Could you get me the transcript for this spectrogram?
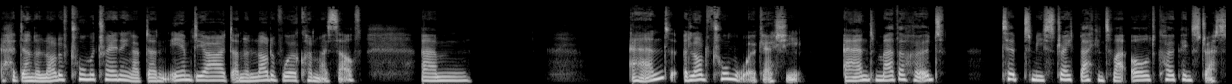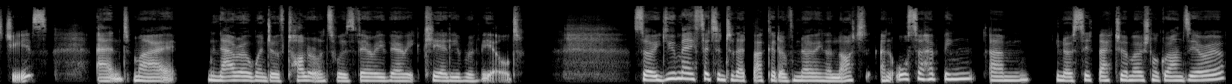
had done a lot of trauma training. I've done EMDR, I've done a lot of work on myself. Um, and a lot of trauma work actually and motherhood tipped me straight back into my old coping strategies and my narrow window of tolerance was very, very clearly revealed. So you may fit into that bucket of knowing a lot and also have been, um, you know, set back to emotional ground zero.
